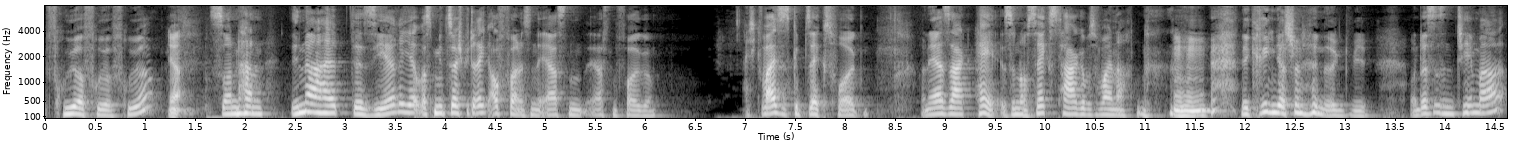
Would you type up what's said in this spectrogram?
früher, früher, früher, ja. sondern innerhalb der Serie, was mir zum Beispiel direkt aufgefallen ist in der ersten, ersten Folge. Ich weiß, es gibt sechs Folgen. Und er sagt, hey, es sind noch sechs Tage bis Weihnachten. Mhm. Wir kriegen das schon hin irgendwie. Und das ist ein Thema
